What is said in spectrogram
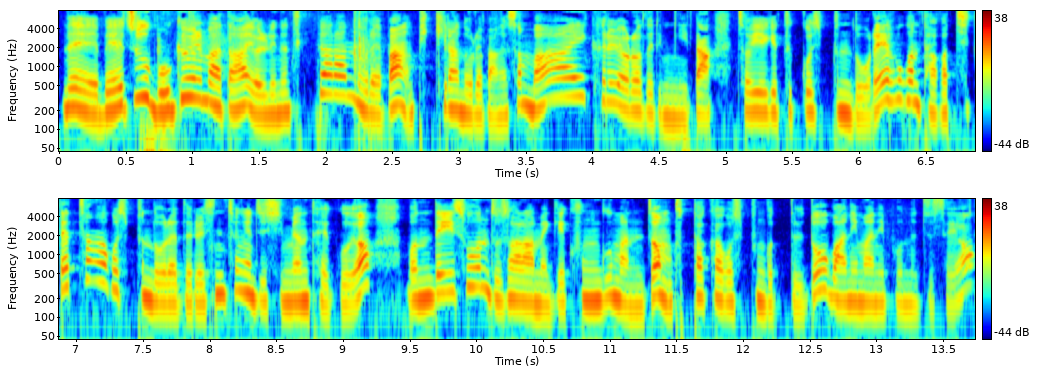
네, 매주 목요일마다 열리는 특별한 노래방, 비키라 노래방에서 마이크를 열어드립니다. 저희에게 듣고 싶은 노래 혹은 다 같이 떼창하고 싶은 노래들을 신청해주시면 되고요. 먼데이 소은 두 사람에게 궁금한 점, 부탁하고 싶은 것들도 많이 많이 보내주세요.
